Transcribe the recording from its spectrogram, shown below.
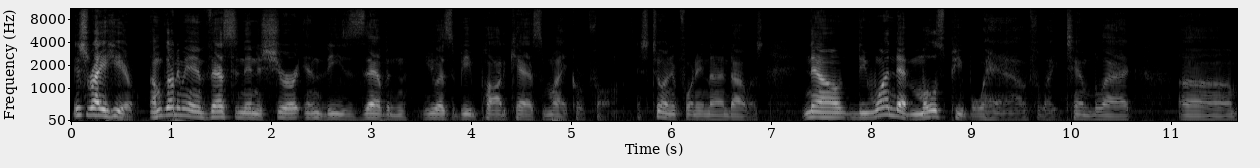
It's right here. I'm going to be investing in the Shure MV7 USB podcast microphone. It's $249. Now, the one that most people have, like Tim Black, um,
